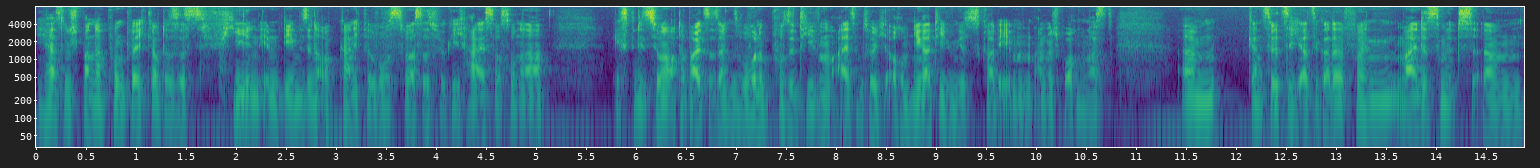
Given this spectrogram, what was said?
Ja, ist ein spannender Punkt, weil ich glaube, das ist vielen in dem Sinne auch gar nicht bewusst, was es wirklich heißt, aus so einer Expedition auch dabei zu sein, sowohl im Positiven als natürlich auch im Negativen, wie du es gerade eben angesprochen hast. Ähm, ganz witzig, als du gerade vorhin meintest mit, ähm,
